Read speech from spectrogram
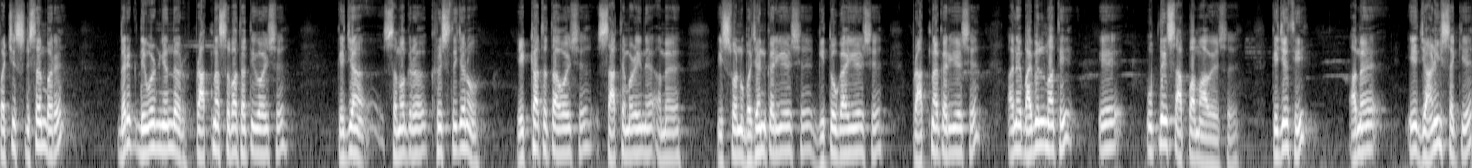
પચીસ ડિસેમ્બરે દરેક દેવળની અંદર પ્રાર્થના સભા થતી હોય છે કે જ્યાં સમગ્ર ખ્રિસ્તીજનો એકઠા થતા હોય છે, સાથે મળીને અમે ઈશ્વરનું ભજન કરીએ છીએ ગીતો ગાઈએ છીએ પ્રાર્થના કરીએ છીએ અને બાઇબલમાંથી એ ઉપદેશ આપવામાં આવે છે કે જેથી અમે એ જાણી શકીએ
